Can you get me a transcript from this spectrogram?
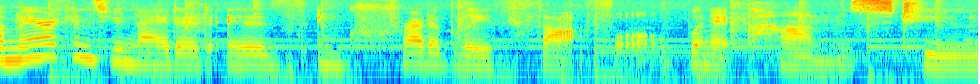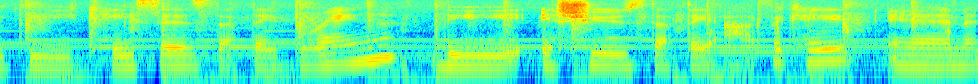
Americans United is incredibly thoughtful when it comes to the cases that they bring, the issues that they advocate in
